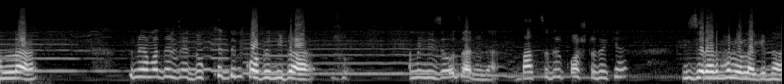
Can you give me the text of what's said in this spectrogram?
আল্লাহ, তুমি আমাদের যে দুঃখের দিন কবে নিবা? আমি নিজেও জানি না। বাচ্চাদের কষ্ট দেখে নিজের আর ভালো লাগে না।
